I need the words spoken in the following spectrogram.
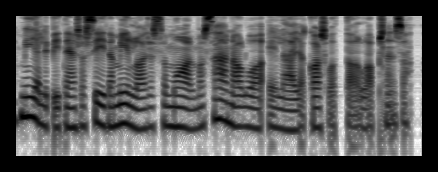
ja mielipiteensä siitä, millaisessa maailmassa hän haluaa elää ja kasvattaa lapsensa –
